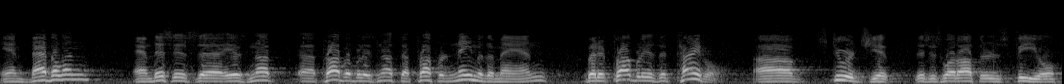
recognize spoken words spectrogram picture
in Babylon. And this is, is not, probably is not the proper name of the man, but it probably is a title of stewardship. This is what authors feel,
